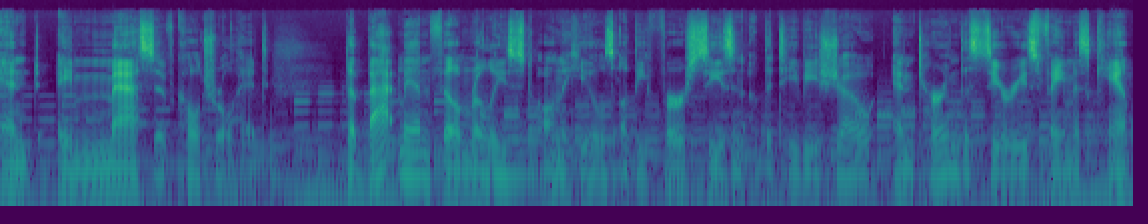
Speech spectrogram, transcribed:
and a massive cultural hit. The Batman film released on the heels of the first season of the TV show and turned the series' famous camp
